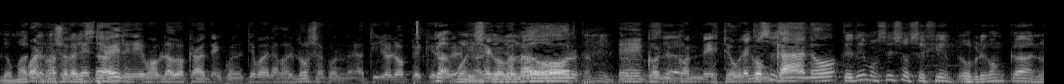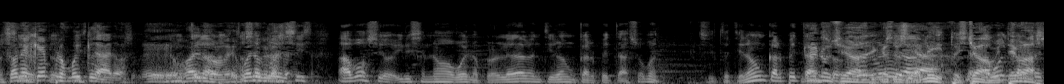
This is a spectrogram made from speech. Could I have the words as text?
lo matan Bueno, no solamente a él, hemos hablado acá con el tema de la baldosa con Atilio López, que era el gobernador, eh, con, este Obregón Cano. Tenemos esos ejemplos, Obregón Cano. Son ejemplos muy claros. Eh, Osvaldo, es bueno que vos decís a Bocio y dicen, no, bueno, pero le deben tirar un carpetazo. Bueno, si te tiran un carpetazo, renuncia, de listo, chao, y te vas,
